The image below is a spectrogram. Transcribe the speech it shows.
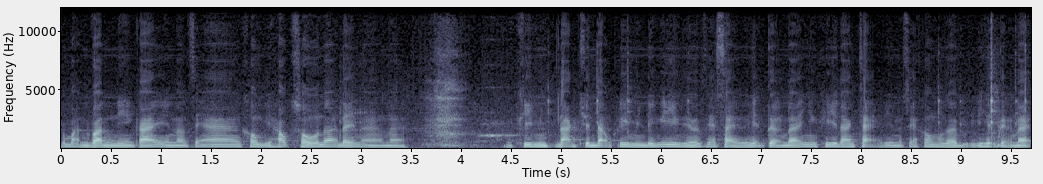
các bạn vần đi, cái thì nó sẽ không bị hóc số nữa. Đấy là là khi mình đang chuyển động, khi mình đứng im thì nó sẽ xảy ra hiện tượng đấy, nhưng khi đang chạy thì nó sẽ không bao giờ bị hiện tượng đấy.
